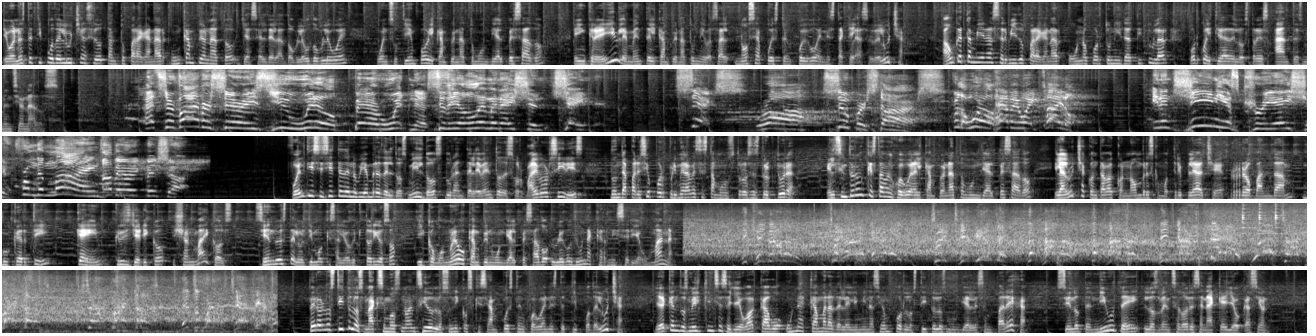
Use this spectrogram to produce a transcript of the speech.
Y bueno, este tipo de lucha ha sido tanto para ganar un campeonato, ya sea el de la WWE o en su tiempo el campeonato mundial pesado, e increíblemente el campeonato universal no se ha puesto en juego en esta clase de lucha, aunque también ha servido para ganar una oportunidad titular por cualquiera de los tres antes mencionados. At Survivor Series, you will bear witness to the Elimination Chamber. Six Raw Superstars for the World Heavyweight title. An ingenious creation from the mind of Eric Bischoff. Fue el 17 de noviembre del 2002 durante el evento de Survivor Series donde apareció por primera vez esta monstruosa estructura. El cinturón que estaba en juego era el Campeonato Mundial Pesado y la lucha contaba con nombres como Triple H, Rob Van Dam, Booker T, Kane, Chris Jericho y Shawn Michaels, siendo este el último que salió victorioso y como nuevo campeón mundial pesado luego de una carnicería humana. Pero los títulos máximos no han sido los únicos que se han puesto en juego en este tipo de lucha, ya que en 2015 se llevó a cabo una cámara de la eliminación por los títulos mundiales en pareja, siendo The New Day los vencedores en aquella ocasión.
